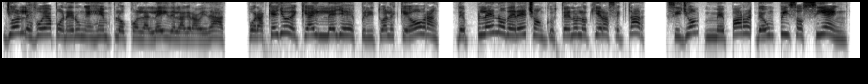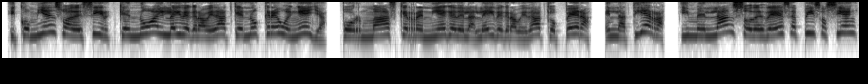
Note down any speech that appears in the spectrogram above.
Yo les voy a poner un ejemplo con la ley de la gravedad. Por aquello de que hay leyes espirituales que obran de pleno derecho, aunque usted no lo quiera aceptar. Si yo me paro de un piso 100 y comienzo a decir que no hay ley de gravedad, que no creo en ella, por más que reniegue de la ley de gravedad que opera en la tierra y me lanzo desde ese piso 100,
